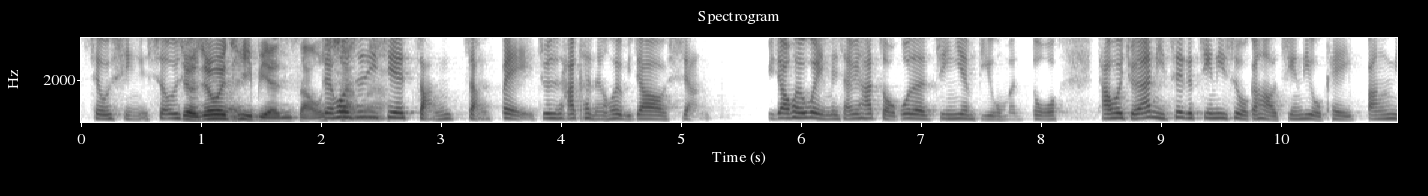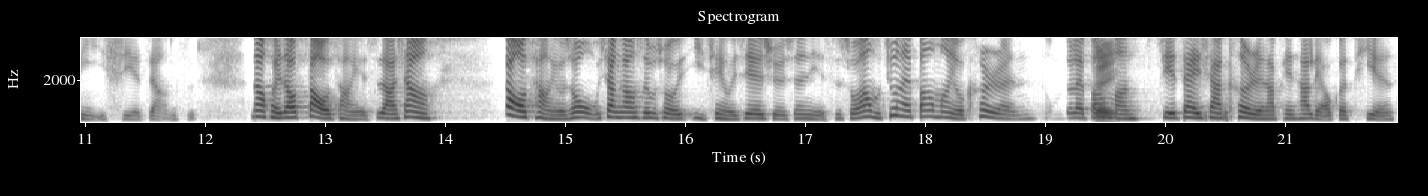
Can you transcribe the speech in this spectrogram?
修行修行，就会替别人着想，对，或是一些长长辈，就是他可能会比较想。比较会为你们想，因为他走过的经验比我们多，他会觉得啊，你这个经历是我刚好经历，我可以帮你一些这样子。那回到道场也是啊，像道场有时候我们像刚刚师傅说，以前有一些学生也是说啊，我就来帮忙，有客人我们都来帮忙接待一下客人啊，陪他聊个天。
